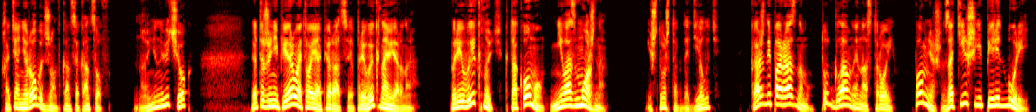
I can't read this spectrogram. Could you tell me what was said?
Хотя не робот же он, в конце концов, но и не новичок. Это же не первая твоя операция, привык, наверное. Привыкнуть к такому невозможно. И что ж тогда делать? Каждый по-разному, тут главный настрой. Помнишь, затишье перед бурей.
